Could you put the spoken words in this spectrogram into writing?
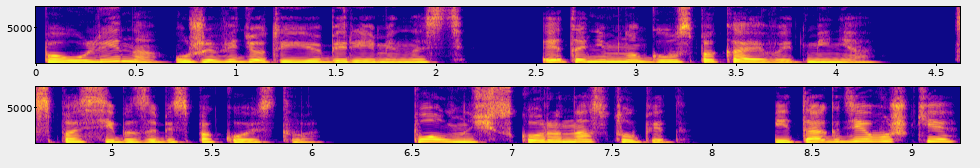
Паулина уже ведет ее беременность. Это немного успокаивает меня. Спасибо за беспокойство. Полночь скоро наступит. Итак, девушки,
